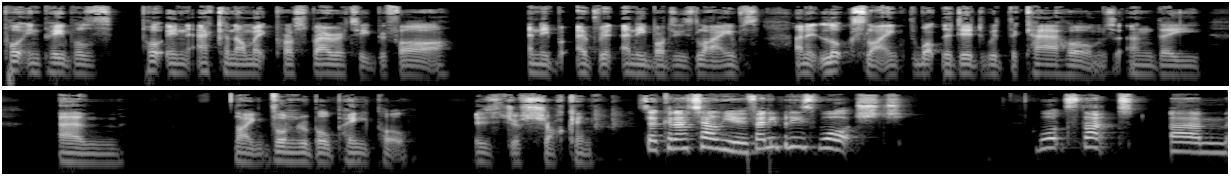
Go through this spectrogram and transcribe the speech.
putting people's putting economic prosperity before any every anybody's lives, and it looks like what they did with the care homes and the um like vulnerable people is just shocking. So can I tell you, if anybody's watched, what's that? Um,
